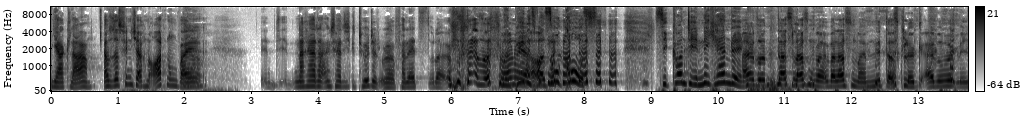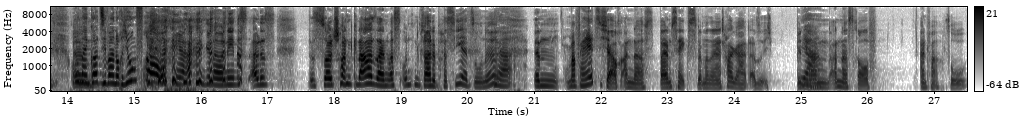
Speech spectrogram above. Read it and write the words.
Ja, klar. Also das finde ich auch in Ordnung, weil äh, nachher hat er Angst, er hat dich getötet oder verletzt oder irgendwas. Also das wollen wir ja auch. groß. Sie konnte ihn nicht handeln. Also das lassen wir, überlassen wir ihm nicht das Glück. Also wirklich. Oh mein Ähm, Gott, sie war noch Jungfrau. ja, genau. Nee, das alles, das soll schon klar sein, was unten gerade passiert, so, ne? ja. Ähm, man verhält sich ja auch anders beim Sex, wenn man seine Tage hat. Also ich bin Ja. dann anders drauf. Einfach so.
